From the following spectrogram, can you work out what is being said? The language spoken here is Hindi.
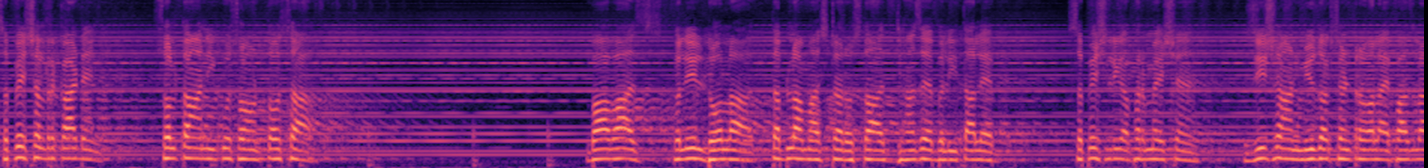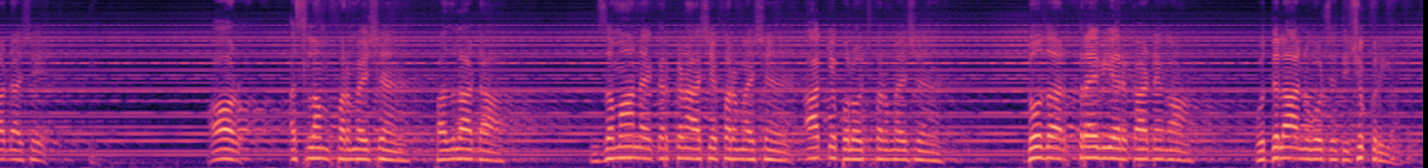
Special recording Sultan echo sound तोसा बावाज खलील ढोला तबला मास्टर उस्ताद झांसे Ali Taleb specially affirmation Zeeshan music centre वाला है फाजलाडा से और असलम फरमेशन फाजलाडा जमान है करकड़ा से फरमेशन आके बलोच फरमेशन दो हज़ार त्रेवी रिकॉर्डिंग वो दिला नगोश थी शुक्रिया।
